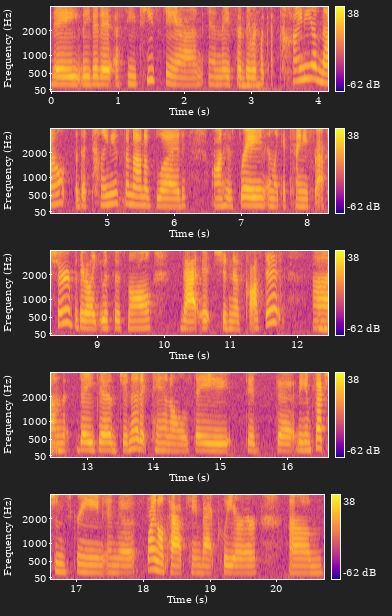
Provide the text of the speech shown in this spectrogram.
they they did a, a CT scan and they said mm-hmm. there was mm-hmm. like a tiny amount, the tiniest amount of blood on his brain and like a tiny fracture. But they were like, it was so small that it shouldn't have caused it. Um, mm-hmm. They did genetic panels. They did the the infection screen, and the spinal tap came back clear. Um,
